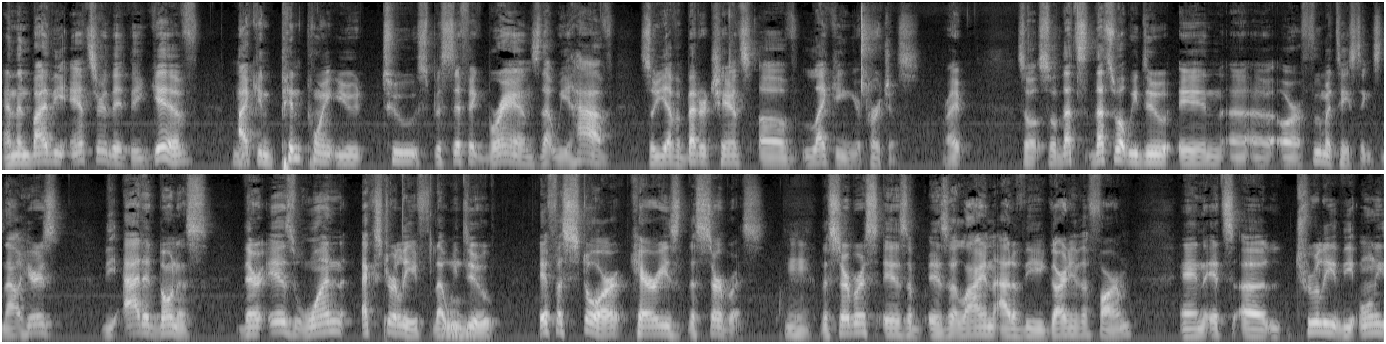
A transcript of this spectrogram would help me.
And then by the answer that they give, I can pinpoint you to specific brands that we have, so you have a better chance of liking your purchase, right? So so that's that's what we do in uh, uh, our Fuma tastings. Now here's the added bonus. There is one extra leaf that we do if a store carries the Cerberus. The Cerberus is a is a line out of the Guardian of the Farm, and it's uh, truly the only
